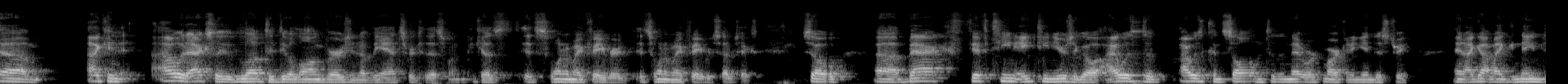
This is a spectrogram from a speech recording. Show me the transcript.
Um, I can, I would actually love to do a long version of the answer to this one because it's one of my favorite, it's one of my favorite subjects. So, uh, back 15, 18 years ago, I was a, I was a consultant to the network marketing industry. And I got my name,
